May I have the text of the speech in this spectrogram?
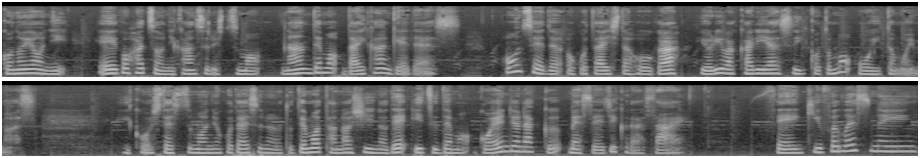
このように英語発音に関する質問何でも大歓迎です音声でお答えした方がより分かりやすいことも多いと思います。こうした質問にお答えするのはとても楽しいので、いつでもご遠慮なくメッセージください。Thank you for listening!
